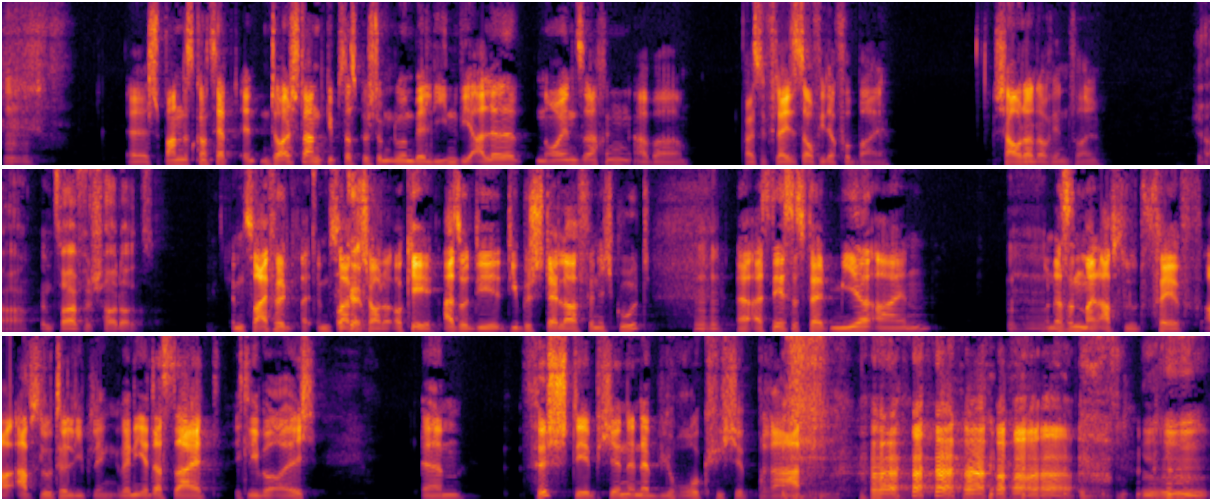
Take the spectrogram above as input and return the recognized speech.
Mhm. Äh, spannendes Konzept. In Deutschland gibt's das bestimmt nur in Berlin, wie alle neuen Sachen, aber weiß nicht, vielleicht ist es auch wieder vorbei. Shoutout auf jeden Fall. Ja, im Zweifel Shoutouts. Im Zweifel, äh, im Zweifel Okay. Shoutout. Okay, also die, die Besteller finde ich gut. Mhm. Äh, als nächstes fällt mir ein, Mhm. und das ist mein absolut Fave, absoluter Liebling. Wenn ihr das seid, ich liebe euch. Ähm, Fischstäbchen in der Büroküche braten. mhm.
